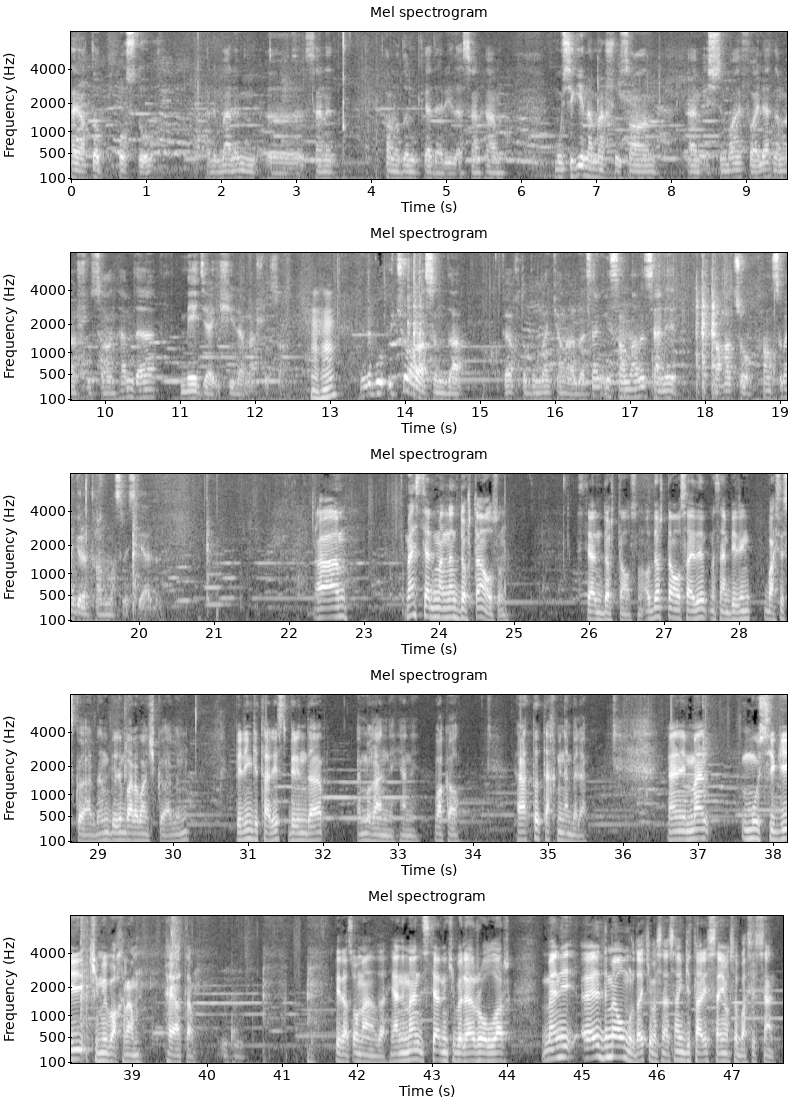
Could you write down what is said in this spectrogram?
həyatda dostduq. Yəni mənim ə, səni tanıdığım qədərilə sən həm musiqi ilə məşğulsan, həm ictimai fəaliyyətlə məşğulsan, həm də media işi ilə məşğulsan. Mhm. İndi bu üçü arasında və yaxud da bundan kənarda sən insanların səni daha çox hansına görə tanımasını istəyərdin? Əm, mən istərdim məndən 4 dənə olsun. İstərdim 4 dənə olsun. O 4 dənə olsaydı, məsələn, birini basist qoyardım, birini barabançı qoyardım, birini gitarist, birində e, müğənni, yəni vokal. Həyatda təxminən belə. Yəni mən musiqi kimi baxıram həyata. Biraz o mənada. Yəni mən istərdim ki, belə rollar məni elə demək olmur da ki, məsələn, sən gitaristsən yoxsa basistsən.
